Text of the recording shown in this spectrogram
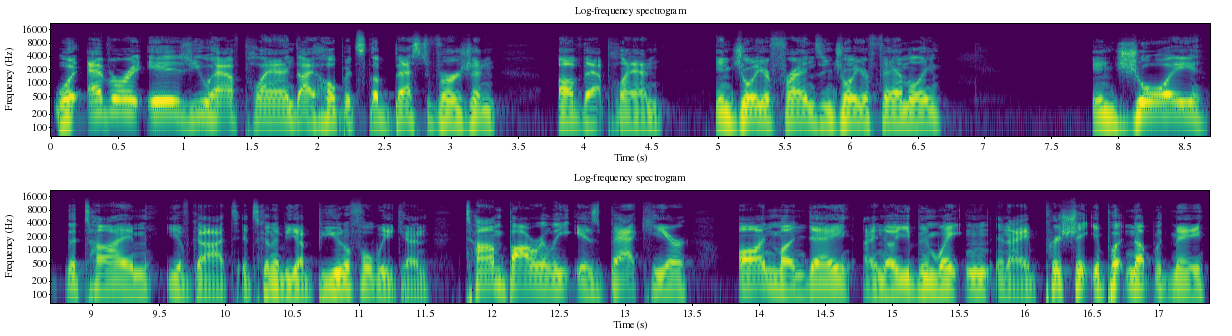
Whatever it is you have planned, I hope it's the best version of that plan. Enjoy your friends, enjoy your family, enjoy the time you've got. It's going to be a beautiful weekend. Tom Bauerle is back here on Monday. I know you've been waiting, and I appreciate you putting up with me.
